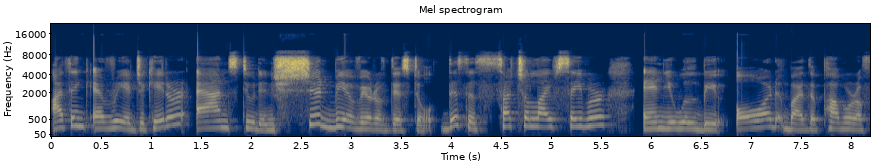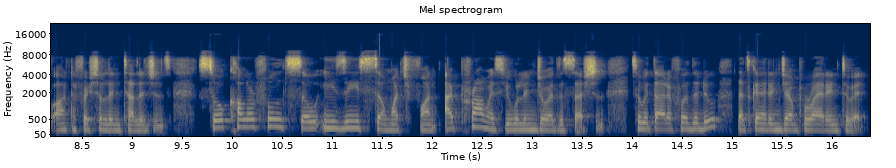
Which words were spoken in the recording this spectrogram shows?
I think every educator and student should be aware of this tool. This is such a lifesaver and you will be awed by the power of artificial intelligence. So colorful, so easy, so much fun. I promise you will enjoy this session. So without further ado, let's go ahead and jump right into it.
